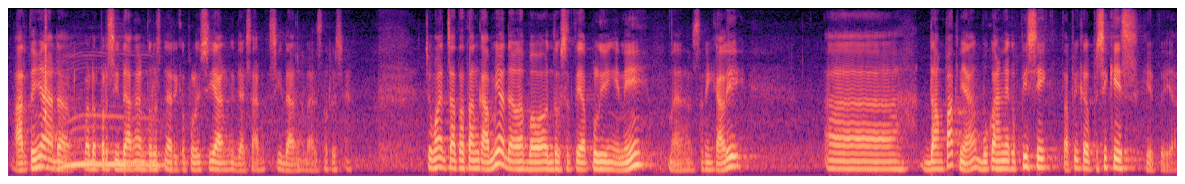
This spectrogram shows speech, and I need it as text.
Artinya ada pada persidangan terus dari kepolisian, kejaksaan, kesidangan dan seterusnya. Cuma catatan kami adalah bahwa untuk setiap bullying ini, nah sering kali eh, dampaknya bukan hanya ke fisik tapi ke psikis gitu ya.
